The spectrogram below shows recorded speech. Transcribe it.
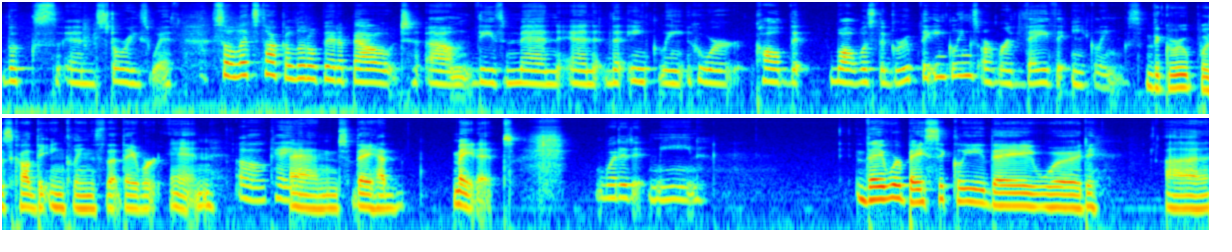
books and stories with. So let's talk a little bit about um, these men and the Inkling who were called the. Well, was the group the Inklings or were they the Inklings? The group was called the Inklings that they were in, Oh, okay. and they had made it. what did it mean? They were basically they would uh,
